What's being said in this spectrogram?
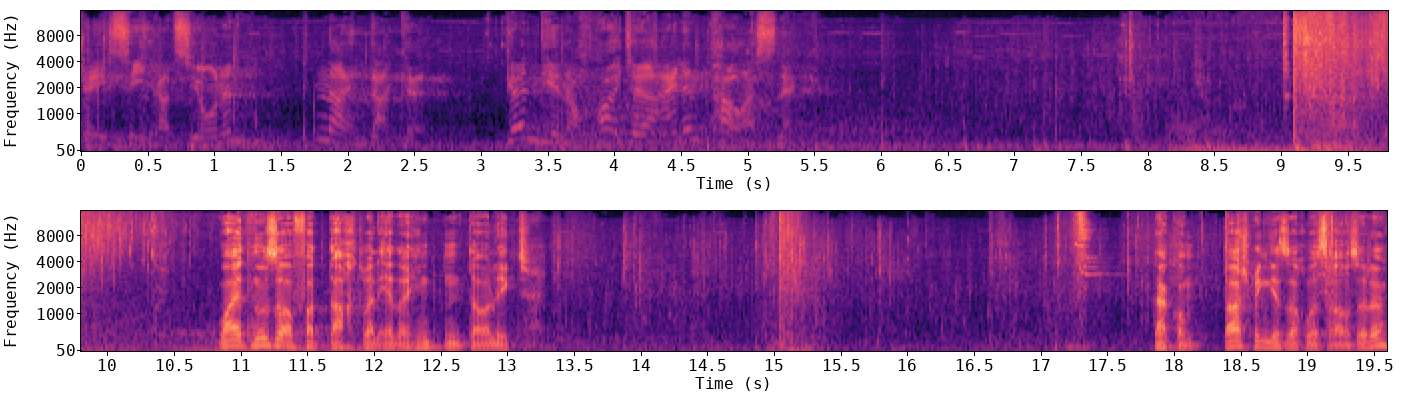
UJC-Rationen? Nein, danke. Gönn dir noch heute einen Power Snack. War jetzt nur so auf Verdacht, weil er da hinten da liegt. Na komm, da springt jetzt auch was raus, oder?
